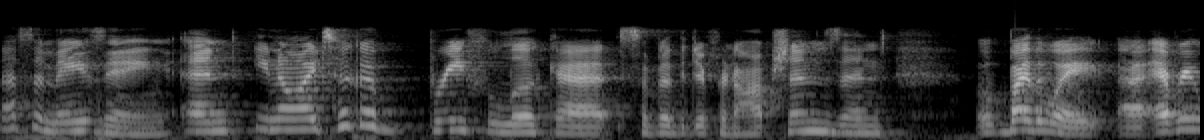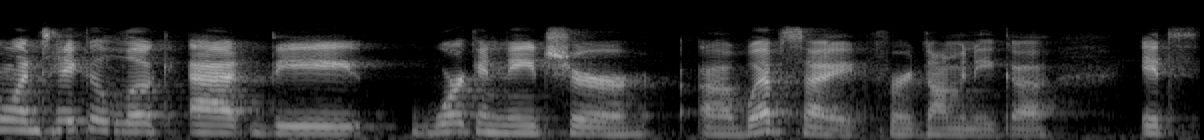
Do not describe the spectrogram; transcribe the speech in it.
That's amazing. And, you know, I took a brief look at some of the different options. And oh, by the way, uh, everyone take a look at the Work in Nature uh, website for Dominica. It's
